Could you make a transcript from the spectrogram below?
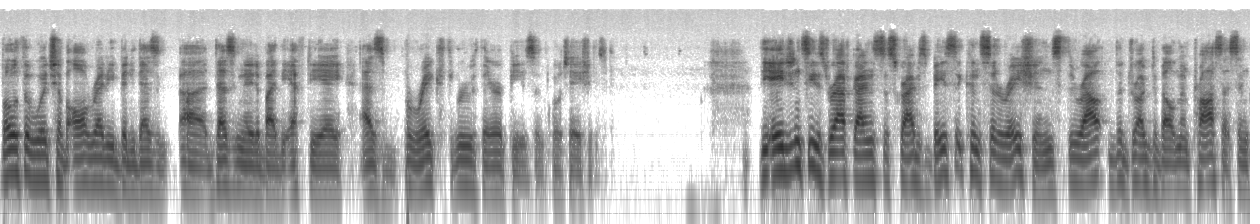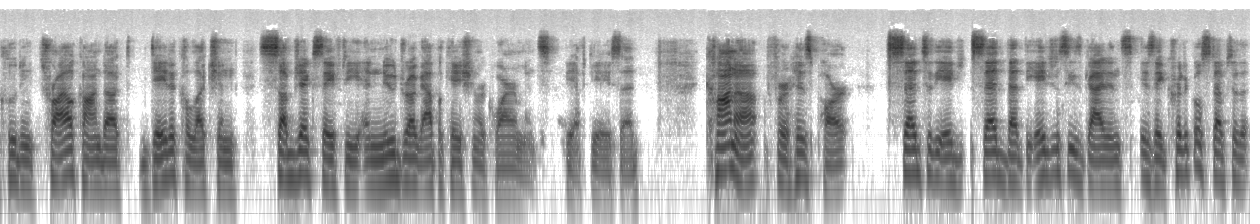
both of which have already been des- uh, designated by the FDA as breakthrough therapies, in quotations. The agency's draft guidance describes basic considerations throughout the drug development process, including trial conduct, data collection, subject safety, and new drug application requirements, the FDA said. Khanna, for his part, said to the said that the agency's guidance is a critical step to the,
